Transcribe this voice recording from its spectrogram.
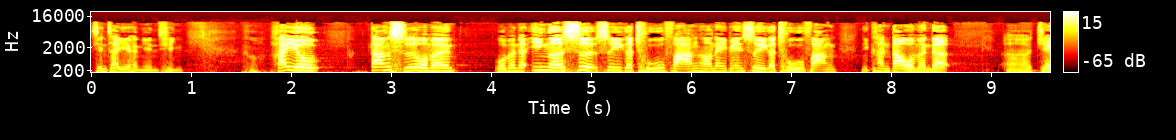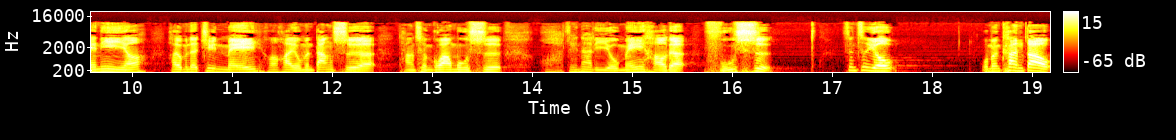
现在也很年轻。还有，当时我们我们的婴儿室是一个厨房哦，那边是一个厨房，你看到我们的。呃，Jenny 哦，还有我们的俊梅，哦，还有我们当时的唐晨光牧师，哇，在那里有美好的服饰，甚至有我们看到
